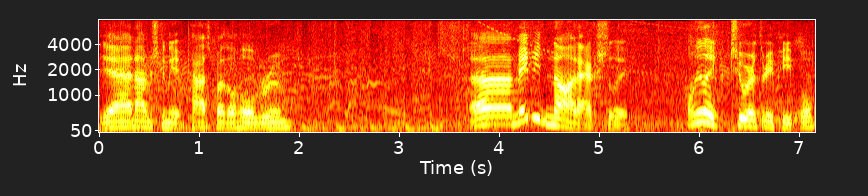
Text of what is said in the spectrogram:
Yeah, now I'm just going to get passed by the whole room. Uh, maybe not, actually. Only like two or three people.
